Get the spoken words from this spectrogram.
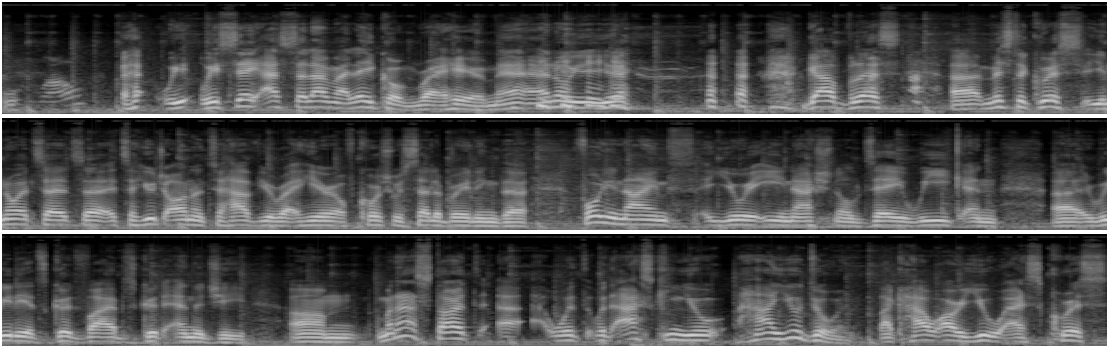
as well. we we say assalamu alaikum right here, man. I know you. you God bless, uh, Mr. Chris. You know it's a, it's a it's a huge honor to have you right here. Of course, we're celebrating the 49th UAE National Day week, and uh, really it's good vibes, good energy. Um, I'm gonna start uh, with with asking you how you doing. Like, how are you as Chris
